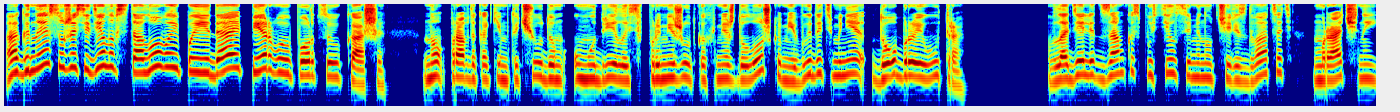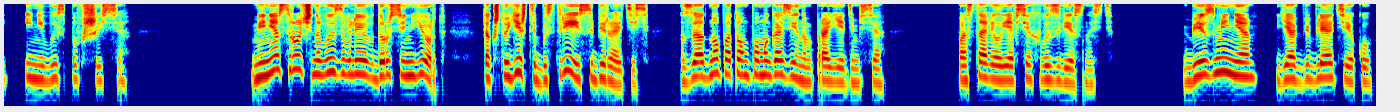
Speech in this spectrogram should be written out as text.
Агнес уже сидела в столовой, поедая первую порцию каши, но, правда, каким-то чудом умудрилась в промежутках между ложками выдать мне «доброе утро». Владелец замка спустился минут через двадцать, мрачный и невыспавшийся. Меня срочно вызвали в Дорсиньорд, так что ешьте быстрее и собирайтесь. Заодно потом по магазинам проедемся. Поставил я всех в известность. Без меня, я в библиотеку.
